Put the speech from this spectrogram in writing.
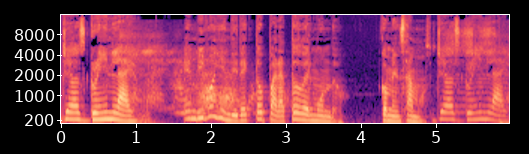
Just Green Live. En vivo y en directo para todo el mundo. Comenzamos. Just Green Live.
